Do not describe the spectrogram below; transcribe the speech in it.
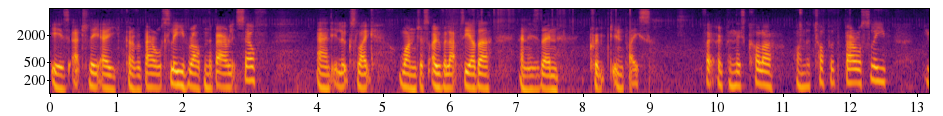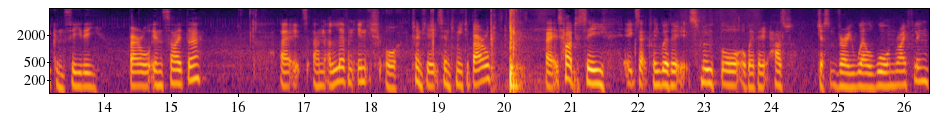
is actually a kind of a barrel sleeve rather than the barrel itself and it looks like one just overlaps the other and is then crimped in place. If I open this collar on the top of the barrel sleeve you can see the barrel inside there uh, it's an 11 inch or 28 centimeter barrel. Uh, it's hard to see exactly whether it's smooth bore or whether it has just very well worn rifling.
